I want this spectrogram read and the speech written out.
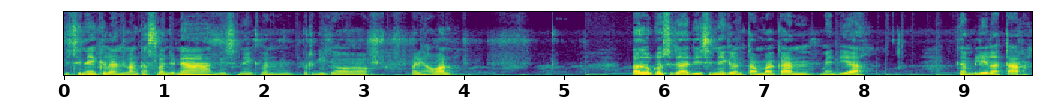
di sini kalian langkah selanjutnya di sini kalian pergi ke paling awal. Lalu kalau sudah di sini kalian tambahkan media, kalian pilih latar,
